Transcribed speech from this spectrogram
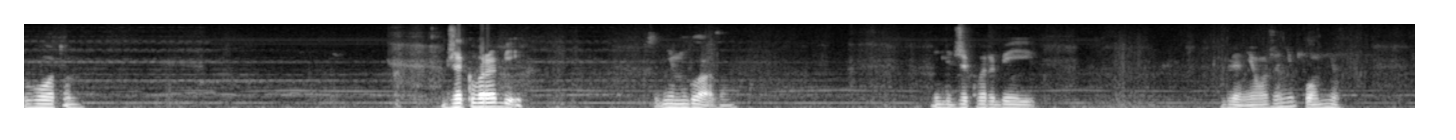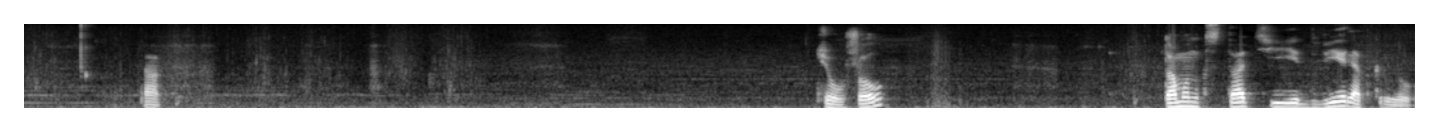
Вот он. Джек Воробей. С одним глазом. Или Джек Воробей. Блин, я уже не помню. Так. Чё, ушел? Там он, кстати, дверь открыл.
